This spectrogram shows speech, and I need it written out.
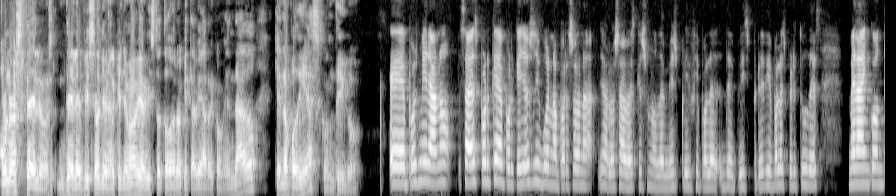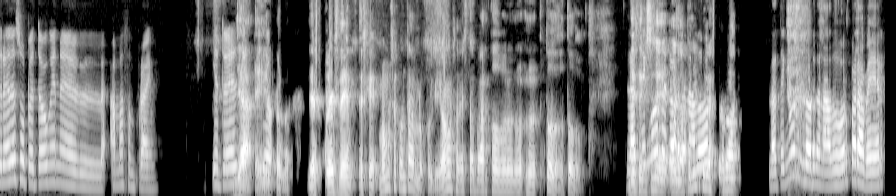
unos celos del episodio en el que yo me había visto todo lo que te había recomendado que no podías contigo. Eh, pues mira, no, ¿sabes por qué? Porque yo soy buena persona, ya lo sabes, que es uno de mis principales, de mis principales virtudes. Me la encontré de sopetón en el Amazon Prime. Y entonces. Ya, eh, perdón. Después de. Es que vamos a contarlo, porque vamos a destapar todo, todo, todo. La tengo, en el ordenador, estaba... la tengo en el ordenador para ver,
